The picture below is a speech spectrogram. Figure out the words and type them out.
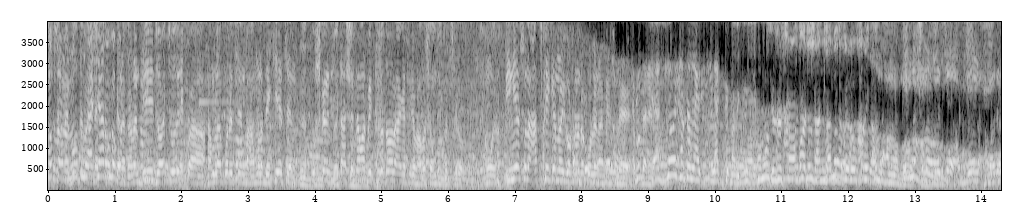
কারণ যিনি জয় চৌধুরী হামলা করেছেন বা হামলা দেখিয়েছেন উস্কানি দিয়েছেন, তার সাথে আমার ব্যক্তিগতভাবে আগে থেকে ভালো সম্পর্ক ছিল। তিনি আসলে আজকে কেন এই ঘটনাটা করলেন আমি আসলে একজনের সাথে লাগতে পারে কিন্তু সমস্ত সবার সাংবাদিকদের উপরে কিন্তু হামলা শোনা একজন আমাদের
